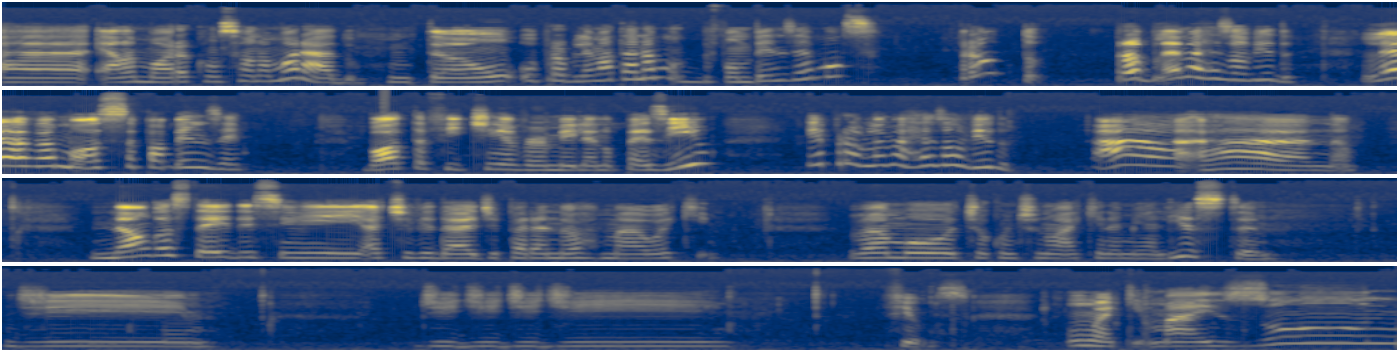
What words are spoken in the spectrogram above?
Uh, ela mora com seu namorado. Então, o problema tá na. Vamos benzer a moça. Pronto. Problema resolvido. Leva a moça pra benzer. Bota fitinha vermelha no pezinho e problema resolvido. Ah, ah, não. Não gostei desse atividade paranormal aqui. Vamos, deixa eu continuar aqui na minha lista de de de de, de filmes. Um aqui, mais um.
